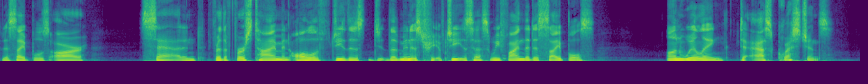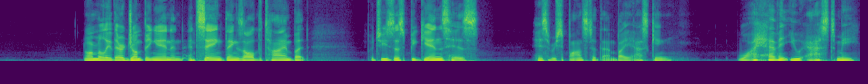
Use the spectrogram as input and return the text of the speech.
The disciples are sad. And for the first time in all of Jesus, the ministry of Jesus, we find the disciples unwilling to ask questions. Normally they're jumping in and, and saying things all the time, but but Jesus begins his his response to them by asking, Why haven't you asked me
